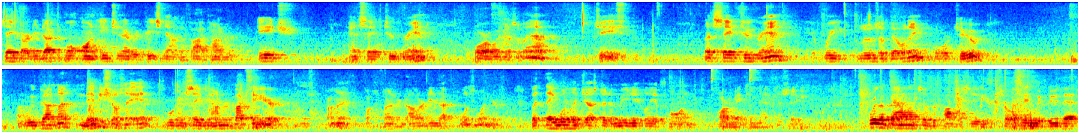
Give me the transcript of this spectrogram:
take our deductible on each and every piece down to five hundred each and save two grand? Or are we gonna say, well, geez, let's save two grand. If we lose a building or two, we've got, maybe she'll say, hey, we're gonna save you a hundred bucks a year. Fine, five hundred dollar deductible is wonderful. But they will adjust it immediately upon our making that decision. For the balance of the policy year. So if we would do that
